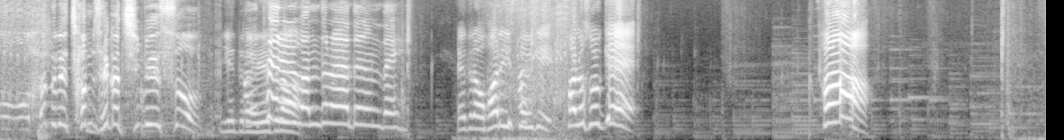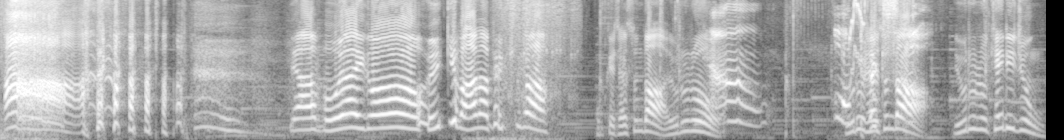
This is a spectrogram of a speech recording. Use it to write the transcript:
어, 하늘에 참새가 지배했어. 얘들아 방패를 얘들아. 만들어야 되는데. 얘들아 활이 있어 여기. 활로 쏠게! 하! 아! 야 뭐야 이거 왜 이렇게 많아 백수가 오케이 잘 쏜다 요루루 아, 요루 잘 쏜다. 요루루 carry 중.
